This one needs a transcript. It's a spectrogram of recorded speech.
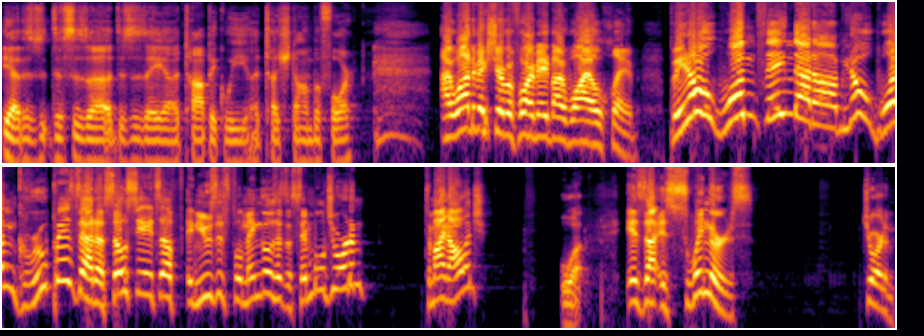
yeah. This this is a this is a uh, topic we uh, touched on before. I wanted to make sure before I made my wild claim. But you know, one thing that um, you know, one group is that associates up and uses flamingos as a symbol, Jordan, to my knowledge, What? is uh, is swingers. Jordan.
